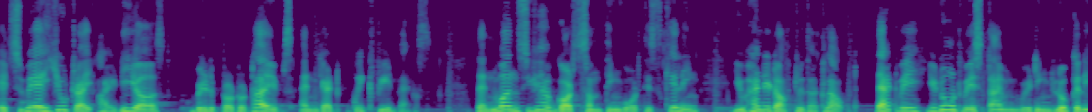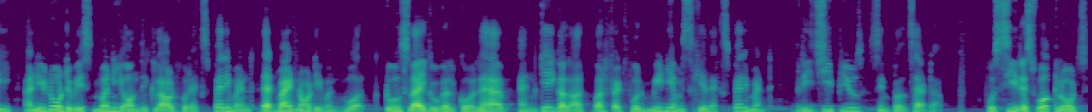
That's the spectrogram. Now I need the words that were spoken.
It's where you try ideas, build prototypes, and get quick feedbacks. Then, once you have got something worth scaling, you hand it off to the cloud. That way, you don't waste time waiting locally and you don't waste money on the cloud for experiment that might not even work. Tools like Google Colab and Kaggle are perfect for medium scale experiment, free GPUs, simple setup. For serious workloads,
